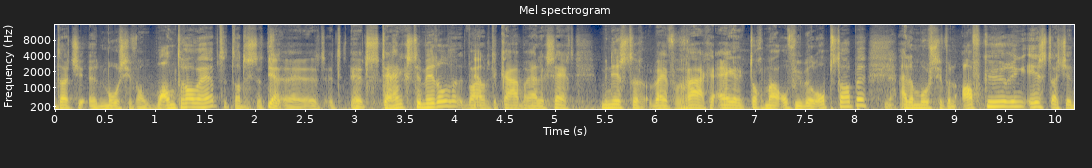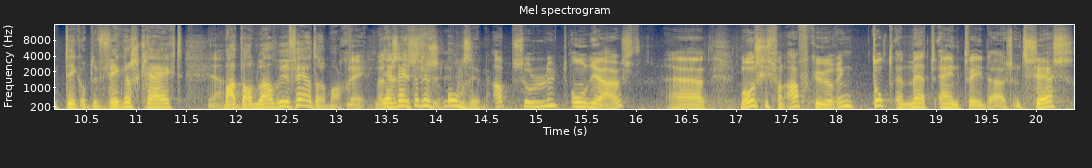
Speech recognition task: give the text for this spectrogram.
dat je een motie van wantrouwen hebt. Dat is het, Ja. het, het, het sterkste middel. Waarop de Kamer eigenlijk zegt... minister, wij vragen eigenlijk toch maar of u wil opstappen. En een motie van afkeuring is dat je een tik op de vingers krijgt... Maar dan wel weer verder mag. Nee, Jij zegt dat is onzin. Absoluut onjuist. Eh, moties van afkeuring tot en met eind 2006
